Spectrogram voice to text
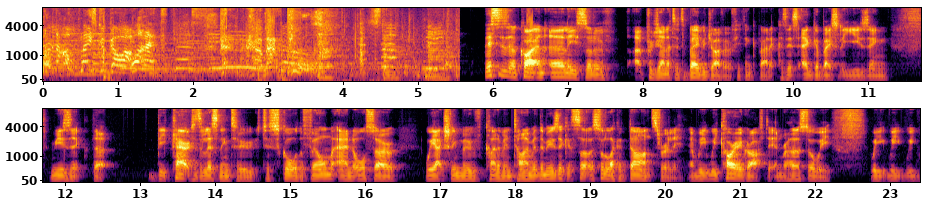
What, the whole place could go up! What then? How about pool? This is a, quite an early sort of uh, progenitor to Baby Driver, if you think about it, because it's Edgar basically using music that the characters are listening to to score the film, and also we actually move kind of in time with the music. It's sort of, sort of like a dance, really, and we we choreographed it in rehearsal. We we, we, we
